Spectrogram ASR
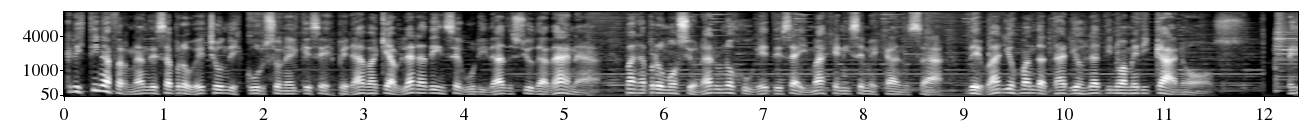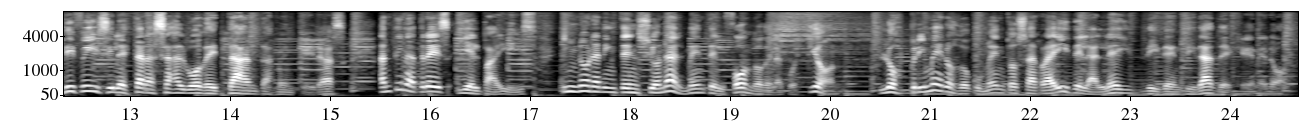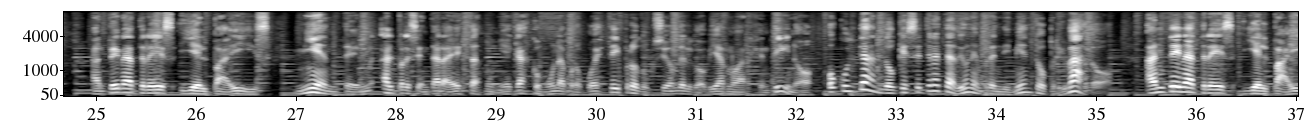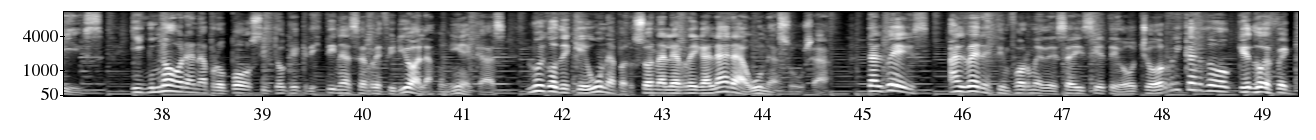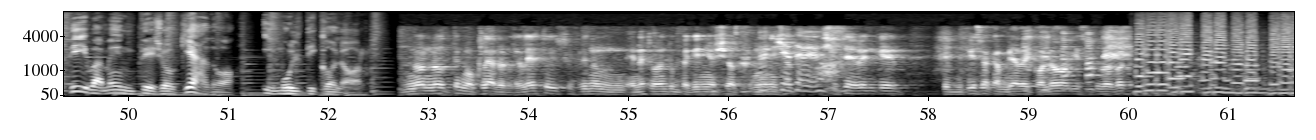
Cristina Fernández aprovechó un discurso en el que se esperaba que hablara de inseguridad ciudadana para promocionar unos juguetes a imagen y semejanza de varios mandatarios latinoamericanos. Es difícil estar a salvo de tantas mentiras. Antena 3 y El País ignoran intencionalmente el fondo de la cuestión, los primeros documentos a raíz de la ley de identidad de género. Antena 3 y El País mienten al presentar a estas muñecas como una propuesta y producción del gobierno argentino, ocultando que se trata de un emprendimiento privado. Antena 3 y El País ignoran a propósito que Cristina se refirió a las muñecas luego de que una persona le regalara una suya. Tal vez, al ver este informe de 678, Ricardo quedó efectivamente choqueado y multicolor. No, no tengo claro, en realidad estoy sufriendo en este momento un pequeño shock. Un shock. Ustedes ven que, que empiezo a cambiar de color y ese tipo de cosas.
